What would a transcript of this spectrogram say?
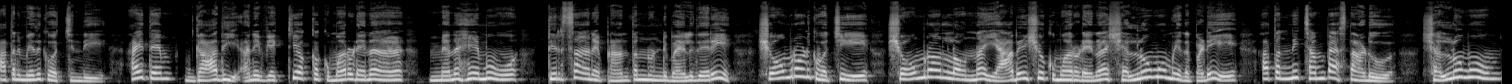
అతని మీదకి వచ్చింది. అయితే గాది అనే వ్యక్తి యొక్క కుమారుడైన మెనహేము తిర్సా అనే ప్రాంతం నుండి బయలుదేరి షోమ్రోన్కి వచ్చి షోమ్రోన్లో ఉన్న యాబేషు కుమారుడైన షల్లూము మీద పడి అతన్ని చంపేస్తాడు. షల్లూము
